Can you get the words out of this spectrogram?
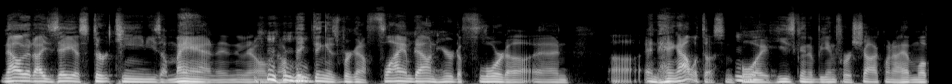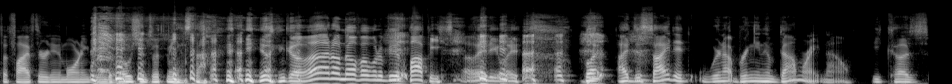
now that Isaiah's 13, he's a man, and you know our big thing is we're going to fly him down here to Florida and uh, and hang out with us. And boy, he's going to be in for a shock when I have him up at 5:30 in the morning doing devotions with me and stuff. he's going to go, I don't know if I want to be a poppy. So anyway, but I decided we're not bringing him down right now because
